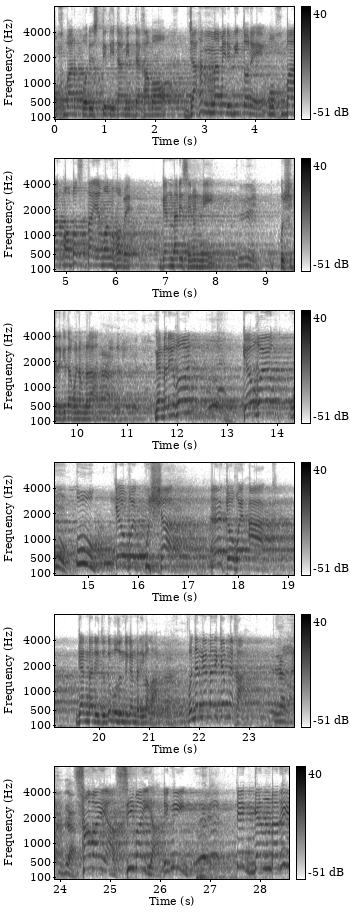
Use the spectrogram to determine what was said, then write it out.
ওখবার পরিস্থিতিটা আমি দেখাবো। জাহান্নামের ভিতরে ওখবার অবস্থা এমন হবে। গ্যান্ডারি চিনুননি? কুশিটার কিতাব কইন আপনারা? গ্যান্ডারি কই কেউ কয় উক কেউ কয় কুসার হ্যাঁ? কেউ কয় আখ গ্যান্ডারি যদি বুঝুন তো গ্যান্ডারি বালা। কোনজন গ্যান্ডারি কেমনে খায়? সাবাইয়া, সিবাইয়া, ঠিক নি? ঠিক গ্যান্ডারি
